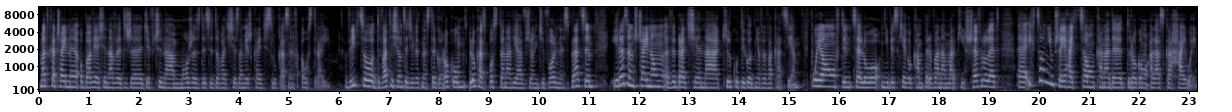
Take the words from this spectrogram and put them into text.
Matka Chiny obawia się nawet, że dziewczyna może zdecydować się zamieszkać z Lukasem w Australii. W lipcu 2019 roku Lukas postanawia wziąć wolny z pracy i razem z Chainą wybrać się na kilkutygodniowe wakacje. Kupują w tym celu niebieskiego campervana marki Chevrolet e, i chcą nim przejechać całą Kanadę drogą Alaska Highway.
